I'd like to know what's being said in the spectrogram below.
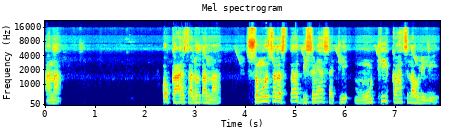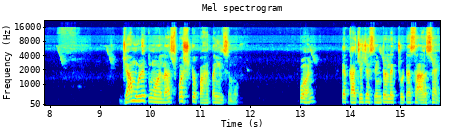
आणा. ओ कार चालवताना समोरचा रस्ता दिसण्यासाठी मोठी काच लावलेली आहे. ज्यामुळे तुम्हाला स्पष्ट पाहता येईल समोर. पण त्या काचेच्या सेंटरला एक छोटासा आरसा आहे.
